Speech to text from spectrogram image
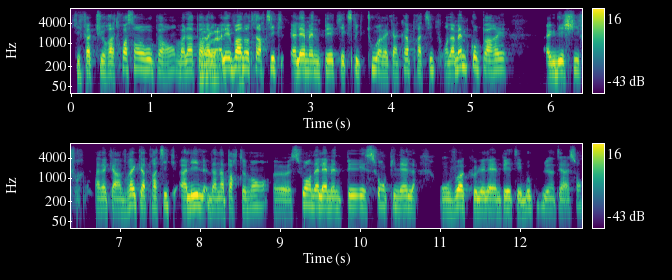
qui facturera 300 euros par an. Bah là, pareil, allez voir notre article LMNP qui explique tout avec un cas pratique. On a même comparé avec des chiffres, avec un vrai cas pratique à Lille d'un appartement, euh, soit en LMNP, soit en Pinel, on voit que l'LMNP était beaucoup plus intéressant.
